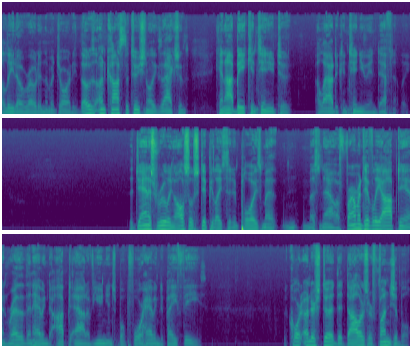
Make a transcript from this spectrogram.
Alito wrote in the majority. Those unconstitutional exactions cannot be continued to allowed to continue indefinitely. The Janus ruling also stipulates that employees must, must now affirmatively opt in rather than having to opt out of unions before having to pay fees. Court understood that dollars are fungible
